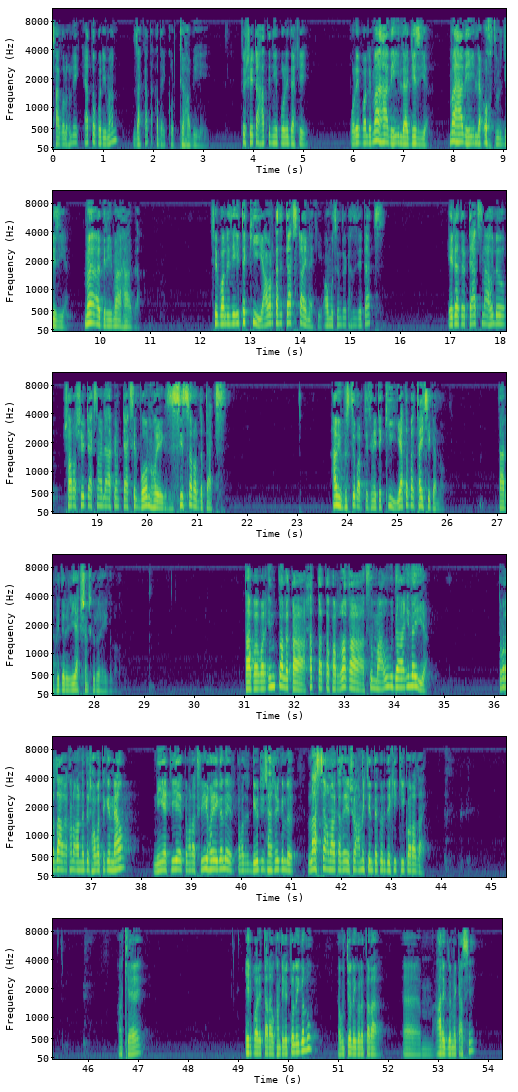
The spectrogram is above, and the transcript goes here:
ছাগল হলে এত পরিমাণ জাকাত আদায় করতে হবে। তো সেটা হাতে নিয়ে পড়ে দেখে পরে বলে, মা হাদি ইল্লা জেজিয়া, মা হাদি ইল্লা উখতুল জিজিয়া। মা আদরি, মা হাদা। সে বলে যে, এটা কি? আমার কাছে ট্যাক্স চাই নাকি? অমুসলিমদের কাছে যে ট্যাক্স এটা তো ট্যাক্স না হলেও সরাসরি ট্যাক্স না হলে এখন ট্যাক্সের বোন হয়ে গেছে। সিস্টার অব দ্য ট্যাক্স আমি বুঝতে পারতেছি এটা কি? এত চাইছি কেন? তার ভিতরে রিয়াকশন শুরু হয়ে গেল। তারপর আবার, ইন্তলকা হাত্তা তাফার রাগা সুমা উদা ইলাইয়া। তোমরা যাও, এখন অন্যদের সবার থেকে নাও। নিয়ে টিয়ে তোমরা ফ্রি হয়ে গেলে, তোমাদের ডিউটি শেষ হয়ে গেলে লাস্টে আমার কাছে এসো, আমি চিন্তা করে দেখি কি করা যায়। ওকে এরপরে তারা ওখান থেকে চলে গেল, এবং চলে গেল তারা আরেকজনের কাছে,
